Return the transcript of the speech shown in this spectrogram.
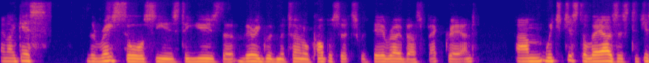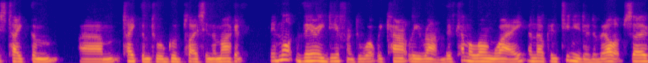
And I guess the resource is to use the very good maternal composites with their robust background, um, which just allows us to just take them um, take them to a good place in the market. They're not very different to what we currently run. They've come a long way and they'll continue to develop. So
